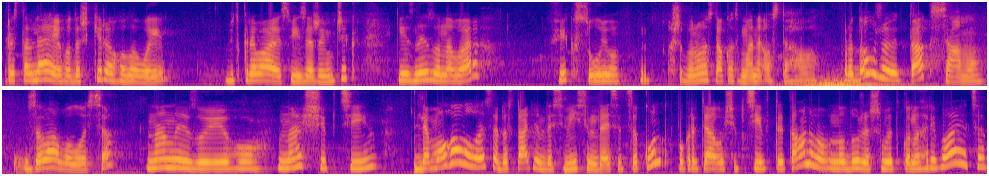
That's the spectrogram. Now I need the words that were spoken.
приставляю його до шкіри голови, відкриваю свій зажимчик і знизу наверх фіксую, щоб воно ось так от в мене остигало. Продовжую так само. Взяла волосся, нанизую його на щипці. Для мого волосся достатньо десь 8-10 секунд. Покриття у щипців титанове, воно дуже швидко нагрівається.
